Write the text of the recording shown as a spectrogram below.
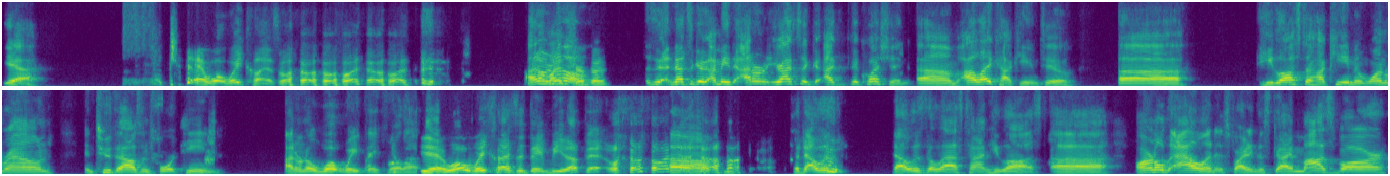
Yeah. At what weight class? What- what- what- I don't Am know. And that's a good I mean, I don't you're asking a good, question. Um I like Hakeem too. Uh he lost to Hakeem in one round in 2014. I don't know what weight they fought at. Yeah, what weight class did they meet up at? What the Um, hell? but that was that was the last time he lost. Uh, Arnold Allen is fighting this guy Movsar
